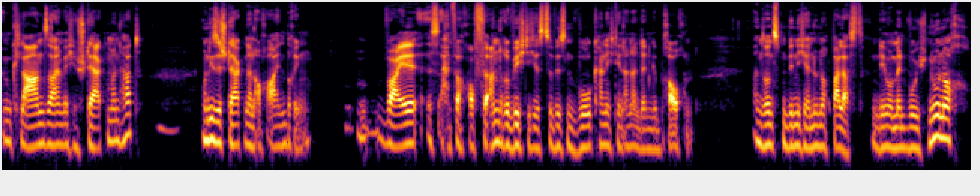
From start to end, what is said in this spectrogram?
im Klaren sein, welche Stärken man hat und diese Stärken dann auch einbringen. Weil es einfach auch für andere wichtig ist zu wissen, wo kann ich den anderen denn gebrauchen. Ansonsten bin ich ja nur noch Ballast. In dem Moment, wo ich nur noch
